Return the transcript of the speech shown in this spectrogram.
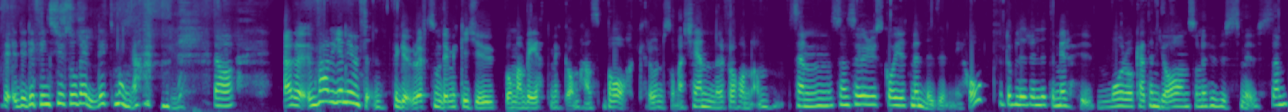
det, det, det finns ju så väldigt många. Mm. ja, alltså, vargen är en fin figur eftersom det är mycket djup och man vet mycket om hans bakgrund som man känner för honom. Sen, sen så är det skojigt med minihopp, då blir det lite mer humor och katten Jansson och husmusen.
